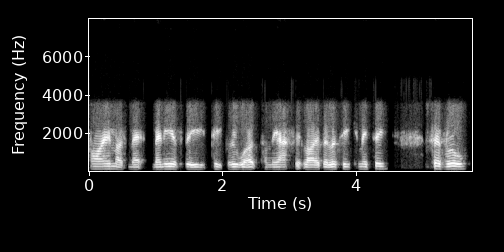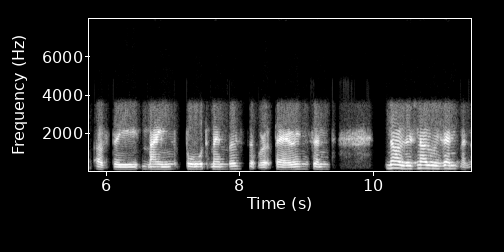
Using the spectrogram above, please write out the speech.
time. I've met many of the people who worked on the Asset Liability Committee, several of the main board members that were at Barings, and no, there's no resentment.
